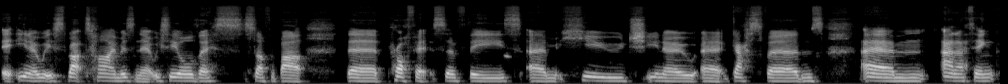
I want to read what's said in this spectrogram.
it, you know, it's about time, isn't it? We see all this stuff about the profits of these um, huge, you know, uh, gas firms, um, and I think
